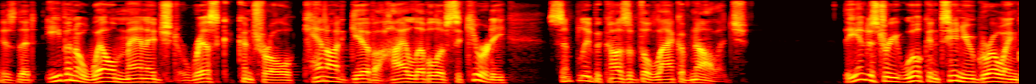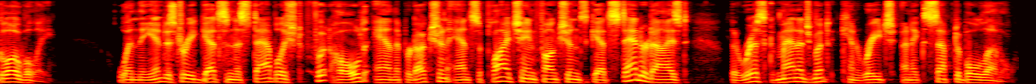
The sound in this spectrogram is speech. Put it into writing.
is that even a well managed risk control cannot give a high level of security simply because of the lack of knowledge the industry will continue growing globally. When the industry gets an established foothold and the production and supply chain functions get standardized, the risk management can reach an acceptable level.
